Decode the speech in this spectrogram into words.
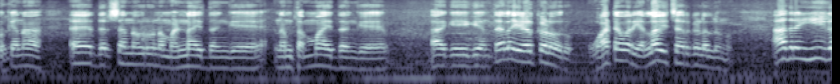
ಓಕೆನಾ? ಏ, ದರ್ಶನ್ ಅವರು ನಮ್ಮ ಅಣ್ಣ ಇದ್ದಂಗೆ ನಮ್ಮ ತಮ್ಮ ಇದ್ದಂಗೆ ಹಾಗೆ ಹೀಗೆ ಅಂತೆಲ್ಲ ಹೇಳ್ಕೊಳ್ಳೋರು ವಾಟ್ ಎವರ್ ಎಲ್ಲ ವಿಚಾರಗಳಲ್ಲೂ ಆದರೆ ಈಗ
